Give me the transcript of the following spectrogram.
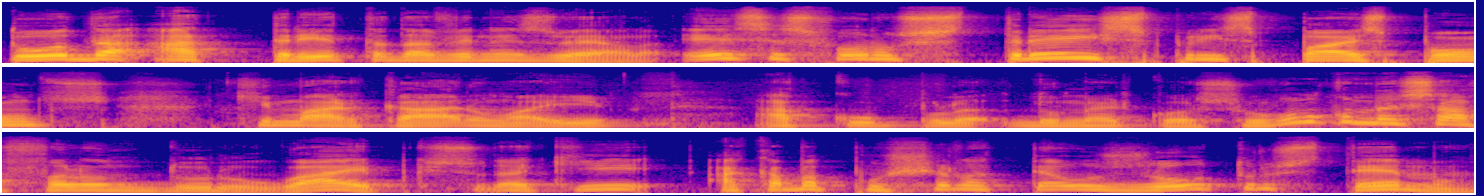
toda a treta da Venezuela. Esses foram os três principais pontos que marcaram aí a cúpula do Mercosul. Vamos começar falando do Uruguai, porque isso daqui acaba puxando até os outros temas.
